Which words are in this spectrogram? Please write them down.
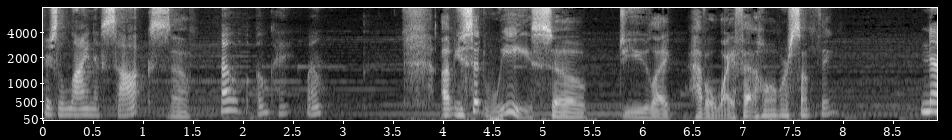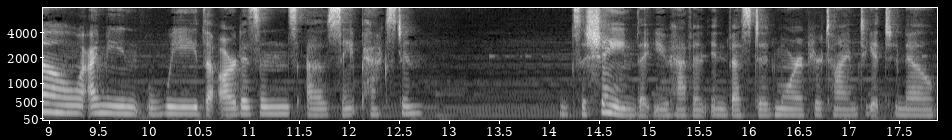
There's a line of socks. No. Oh, okay. Well, Um, you said we, so do you like have a wife at home or something? no, I mean, we, the artisans of St. Paxton. It's a shame that you haven't invested more of your time to get to know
